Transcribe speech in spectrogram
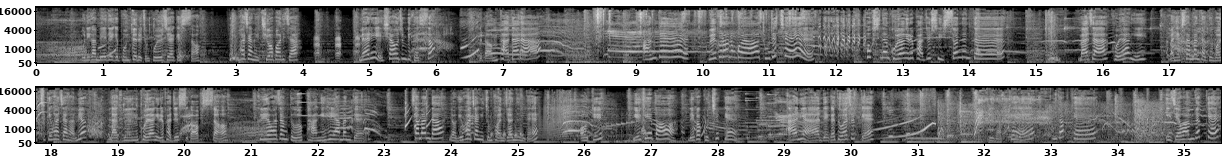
우리가 메리에게 본때를 좀 보여줘야겠어. 화장을 지워버리자. 메리 샤워 준비 됐어? 그럼 받아라. 안 돼. 왜 그러는 거야 도대체. 혹시 난 고양이를 받을 수 있었는데. 맞아, 고양이. 만약 사만다도 멋지게 화장하면 나도는 고양이를 받을 수가 없어. 그의 화장도 방해해야만 돼. 사만다, 여기 화장이 좀 번졌는데. 어디? 얘기해봐. 내가 고칠게. 아니야, 내가 도와줄게. 이렇게, 이렇게. 이제 완벽해.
